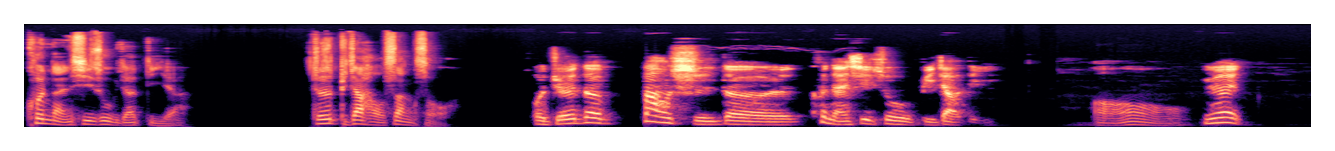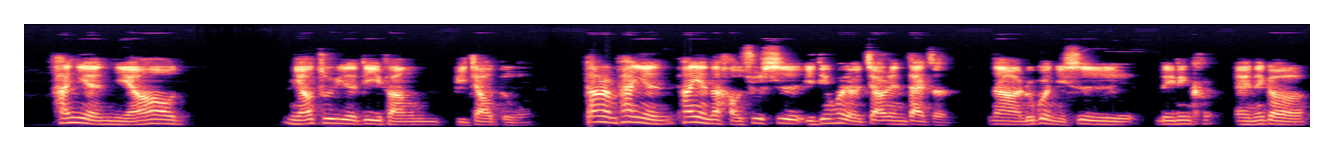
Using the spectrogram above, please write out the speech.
困难系数比较低啊？就是比较好上手我觉得暴食的困难系数比较低，哦。因为攀岩你要你要注意的地方比较多。当然，攀岩攀岩的好处是一定会有教练带着。那如果你是 leading 可哎那个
